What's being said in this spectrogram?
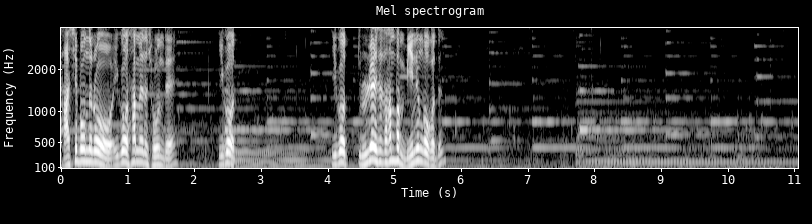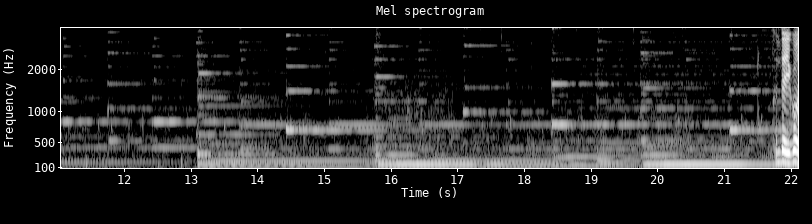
(40원으로) 이거 사면은 좋은데 이거 이거 룰렛에서 한 번 미는 거거든? 근데 이거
